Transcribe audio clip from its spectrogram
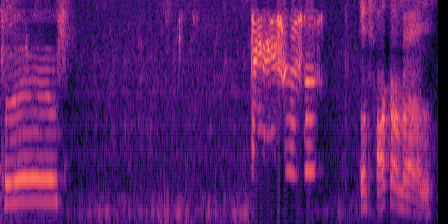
Please. The Taco Man.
